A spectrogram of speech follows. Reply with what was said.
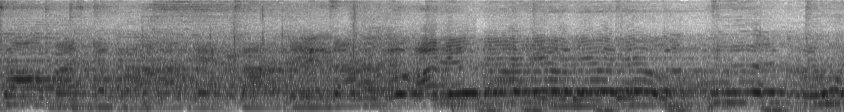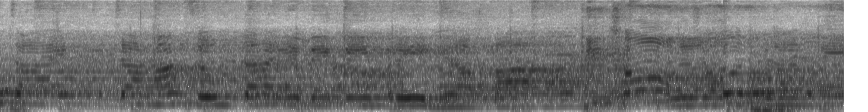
ชอบบรรยากาศแดดตาแดดร้อนเร็วเร็วเร็วเร็วเร็วเพื่อนรู้ใจจะหาสุขได้ไม่กี่ปรียวปาพี่ชอบเหลือต้นทันดี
